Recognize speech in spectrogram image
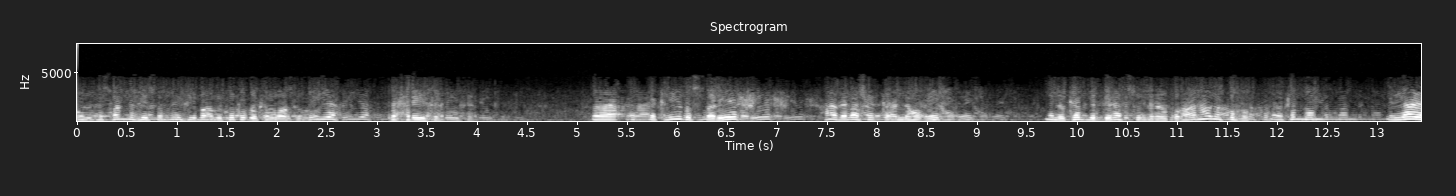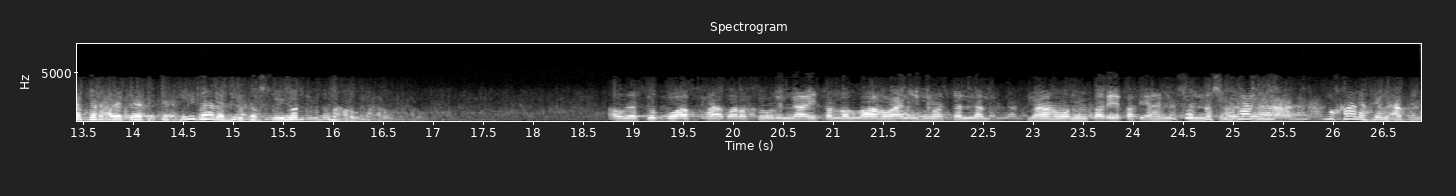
والمصنف يسميه في بعض كتبه الواسطية تحريفا فالتكليف الصريح هذا لا شك أنه إيش؟ من يكذب بنفسه من القرآن هذا كفر. لكن من لا يكون على جهة التكذيب هذا فيه تفصيل معروف. أو يسب أصحاب رسول الله صلى الله عليه وسلم ما هو من طريقة أهل السنة والجماعة؟ مخالف للعقل.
